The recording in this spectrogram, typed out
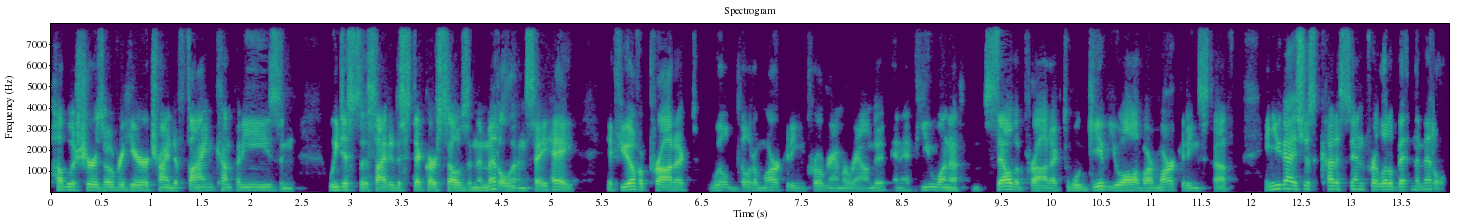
publishers over here trying to find companies. And we just decided to stick ourselves in the middle and say, hey, if you have a product, we'll build a marketing program around it. And if you want to sell the product, we'll give you all of our marketing stuff. And you guys just cut us in for a little bit in the middle.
